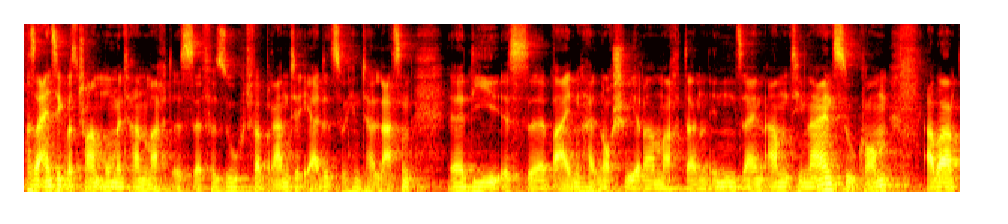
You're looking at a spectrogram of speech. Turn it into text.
das Einzige, was Trump momentan macht, ist, er versucht, verbrannte Erde zu hinterlassen, äh, die es äh, Biden halt noch schwerer macht, dann in sein Amt hineinzukommen. Aber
